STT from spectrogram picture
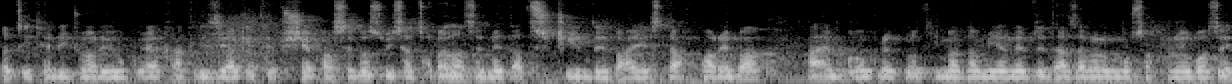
და წითელი ჯვარი უკვე აქ ადგილზე აკეთებს შეფასებას, ვისაც ყველაზე მეტად სჭირდება ეს დახმარება, აი ამ კონკრეტულად იმ ადამიანებზე დაზარალ მოსახლეობაზე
